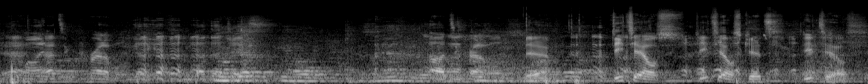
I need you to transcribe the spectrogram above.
Yeah. That's incredible. We gotta get, we that, Jason. Oh, it's incredible. Yeah. Details. Details, kids. Details.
